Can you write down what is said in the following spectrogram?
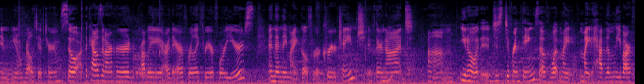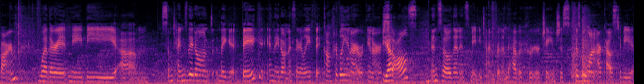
in you know relative terms, so the cows in our herd probably are there for like three or four years, and then they might go for a career change if they're not um, you know, just different things of what might might have them leave our farm. Whether it may be um, sometimes they don't they get big and they don't necessarily fit comfortably in our in our Yeah. stalls, and so then it's maybe time for them to have a career change, just because we want our cows to be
